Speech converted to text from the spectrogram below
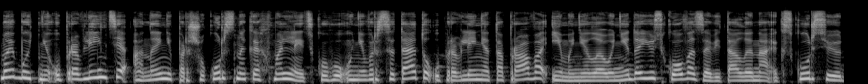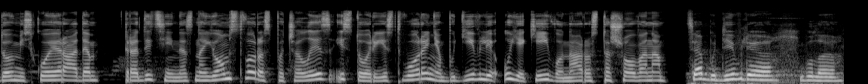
Майбутні управлінці, а нині першокурсники Хмельницького університету управління та права імені Леоніда Юськова завітали на екскурсію до міської ради. Традиційне знайомство розпочали з історії створення будівлі, у якій вона розташована. Ця будівля була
